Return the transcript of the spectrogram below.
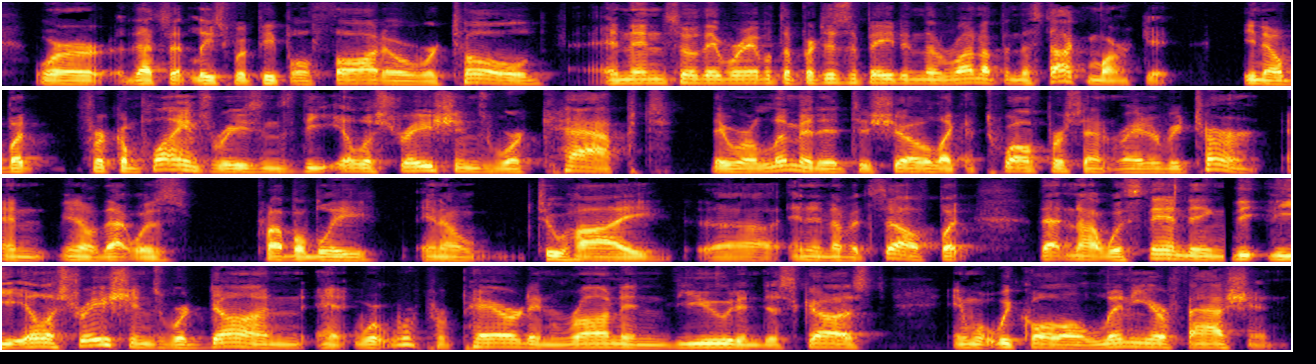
or that's at least what people thought or were told. And then so they were able to participate in the run up in the stock market, you know, but for compliance reasons, the illustrations were capped they were limited to show like a 12% rate of return. And, you know, that was probably, you know, too high uh, in and of itself. But that notwithstanding, the, the illustrations were done and were, were prepared and run and viewed and discussed in what we call a linear fashion.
